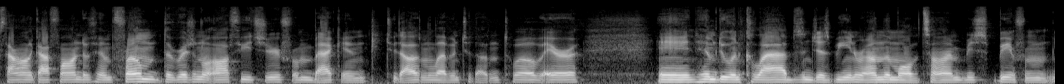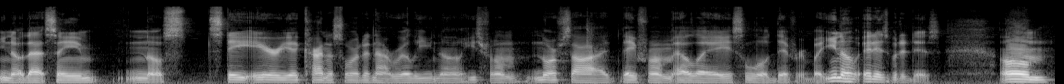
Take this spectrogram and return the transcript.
found got fond of him from the original Odd Future from back in 2011 2012 era. And him doing collabs and just being around them all the time just being from you know that same you know state area kind of sort of not really you know. He's from north side they from la it's a little different but you know it is what it is. Um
